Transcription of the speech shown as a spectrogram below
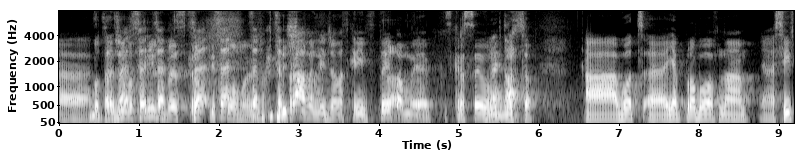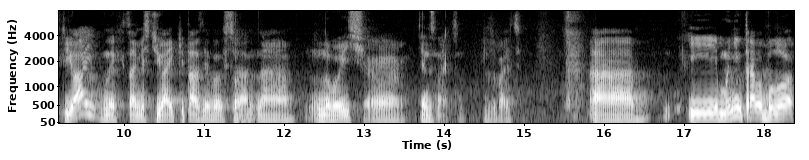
е, Бо це JavaScript без крапки це, з комою, Це, це, фактично. правильний JavaScript з типами, так. з красивим Ну, це. А от е, я пробував на е, Swift UI, в них замість UI кита з'явився е, новий, е, я не знаю, як це називається. Е, і мені треба було.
